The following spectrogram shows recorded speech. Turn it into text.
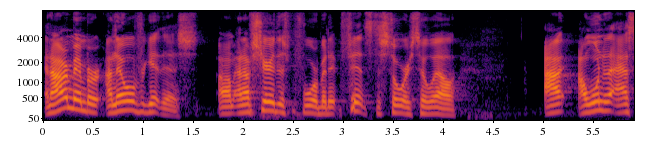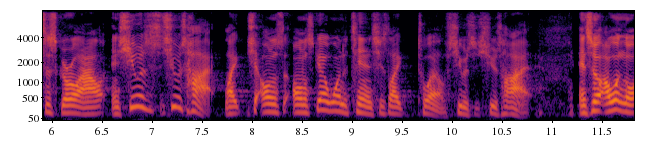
And I remember, I never forget this, um, and I've shared this before, but it fits the story so well. I, I wanted to ask this girl out, and she was she was hot. Like she, on, a, on a scale one to ten, she's like twelve. She was she was hot, And so I wasn't to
